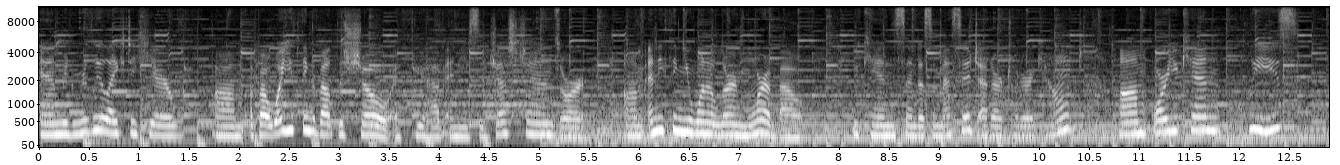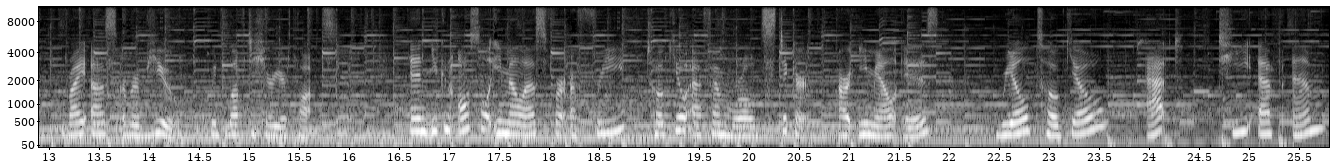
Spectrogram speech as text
And we'd really like to hear um, about what you think about the show. If you have any suggestions or um, anything you want to learn more about, you can send us a message at our Twitter account, um, or you can please write us a review. We'd love to hear your thoughts. And you can also email us for a free Tokyo FM World sticker. Our email is realtokyo at tfm.co.jp.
